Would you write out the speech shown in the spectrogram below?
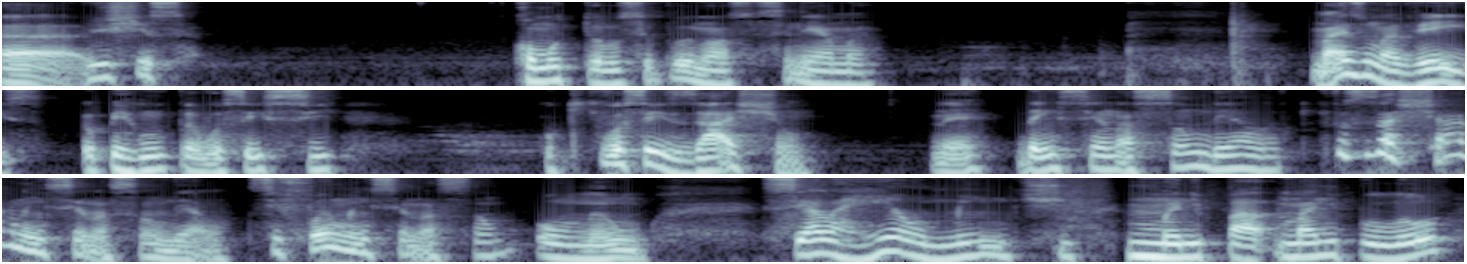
uh, justiça como trouxe para o nosso cinema. Mais uma vez, eu pergunto para vocês se o que, vocês acham né, da encenação dela. O que vocês acharam da encenação dela? Se foi uma encenação ou não? Se ela realmente manipulou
